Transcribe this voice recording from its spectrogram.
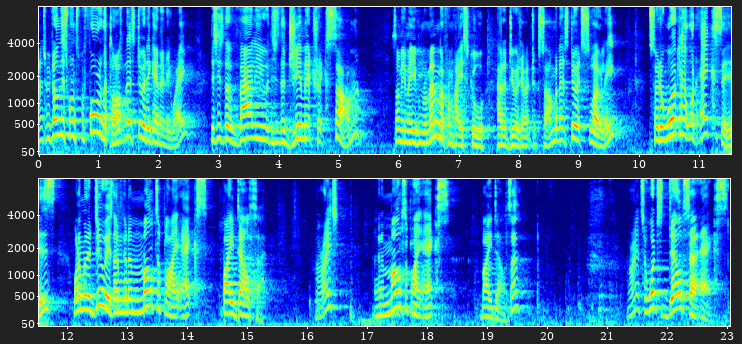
Right, so we've done this once before in the class, but let's do it again anyway. This is the value, this is the geometric sum. Some of you may even remember from high school how to do a geometric sum, but let's do it slowly. So to work out what x is, what I'm going to do is I'm going to multiply x by delta. All right? I'm going to multiply x by delta. All right, so what's delta x?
